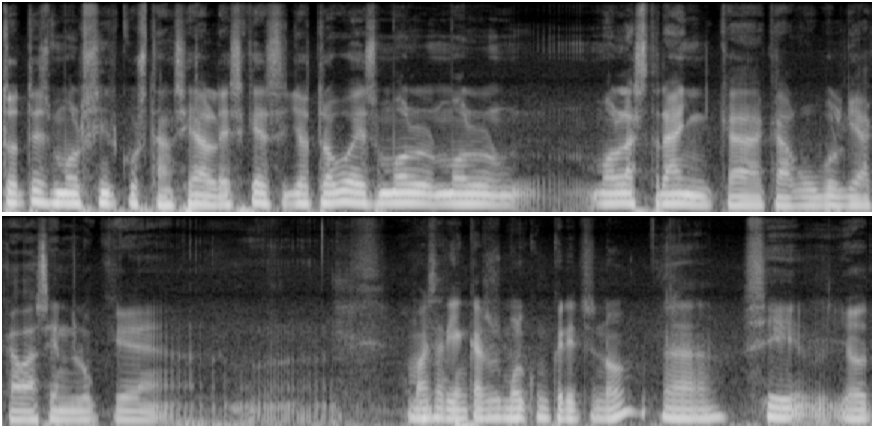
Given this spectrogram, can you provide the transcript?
tot és molt circumstancial és que és, jo trobo és molt, molt, molt estrany que, que algú vulgui acabar sent el que Home, seria en casos molt concrets, no? Uh, Sí, jo,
